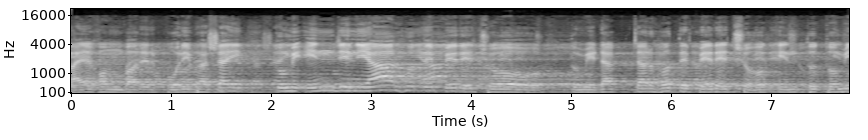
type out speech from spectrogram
পায়গম্বরের পরিভাষায় তুমি ইঞ্জিনিয়ার হতে পেরেছ। তুমি ডাক্তার হতে পেরেছ, কিন্তু তুমি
